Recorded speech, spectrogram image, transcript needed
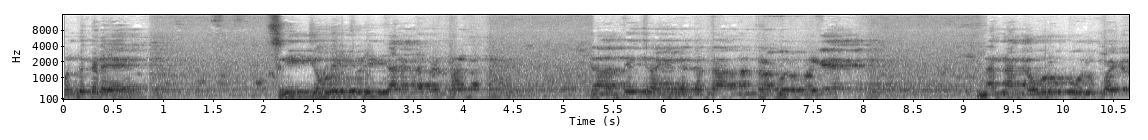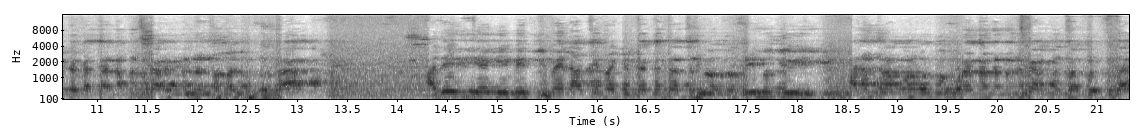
ಒಂದು ಕಡೆ ಶ್ರೀ ಚೌಡೇಶ್ವರಿ ಚಾರಿಟಬಲ್ ಟ್ರಸ್ಟ್ ಅಧ್ಯಕ್ಷರಾಗಿರ್ತಕ್ಕಂಥ ಅನಂತರಾಮ್ ನನ್ನ ನನ್ನ ಗೌರವಪೂರ್ವಕವಾಗಿರ್ತಕ್ಕಂಥ ನಮಸ್ಕಾರಗಳನ್ನು ಸಮರ್ಪಿಸುತ್ತಾ, ಅದೇ ರೀತಿಯಾಗಿ ವೇದಿಕೆ ಮೇಲೆ ಆಸೀನರಾಗಿರ್ತಕ್ಕಂಥ ಶ್ರೀ ಶ್ರೀಮತಿ ಅನಂತರಾಮರವರು ಕೂಡ ನನ್ನ ನಮಸ್ಕಾರವನ್ನು ಸಮರ್ಪಿಸುತ್ತಾ,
